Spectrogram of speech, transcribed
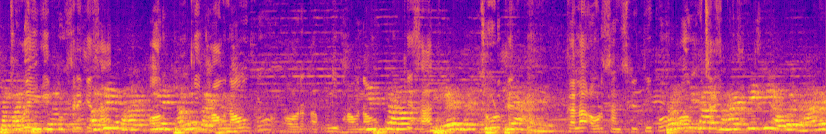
जुड़े एक दूसरे के साथ और उनकी भावनाओं को और अपनी भावनाओं को उनके साथ जोड़ करके कला और संस्कृति को और ऊंचाई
